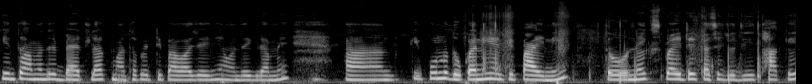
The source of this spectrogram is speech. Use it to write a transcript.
কিন্তু আমাদের ব্যাট লাক মাথাপাট্টি পাওয়া যায়নি আমাদের গ্রামে। কি কোনো দোকানেই আর কি পাইনি। তো নেক্সট ফ্রাইডের কাছে যদি থাকে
